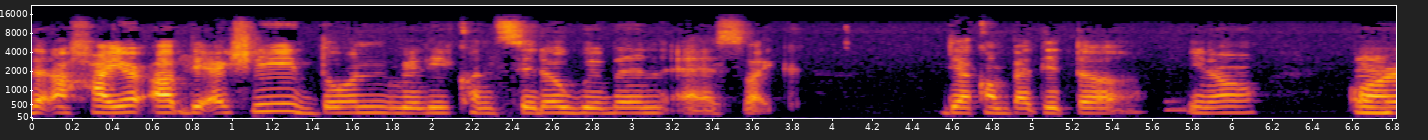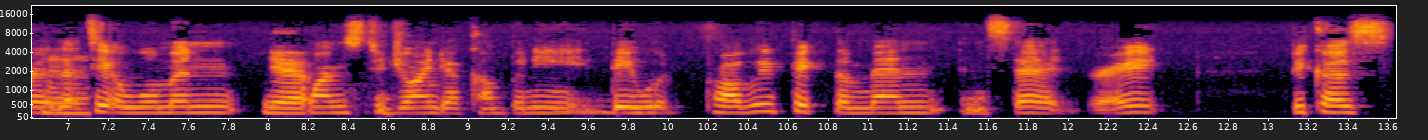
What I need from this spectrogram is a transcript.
that are higher up they actually don't really consider women as like their competitor you know or Mhm. let's say a woman Yeah. wants to join their company they would probably pick the men instead right because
